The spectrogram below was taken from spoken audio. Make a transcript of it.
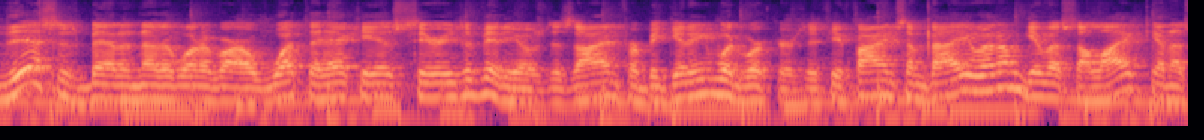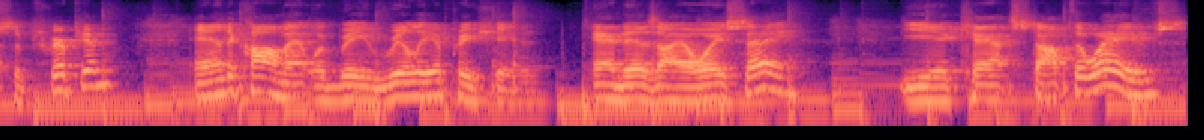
This has been another one of our What the Heck Is series of videos designed for beginning woodworkers. If you find some value in them, give us a like and a subscription, and a comment would be really appreciated. And as I always say, you can't stop the waves,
